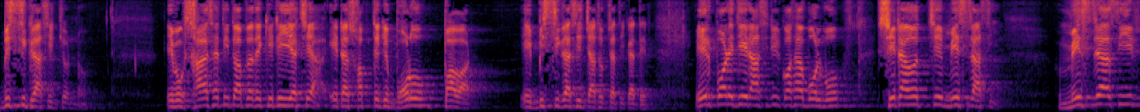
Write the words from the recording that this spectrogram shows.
বৃশ্চিক রাশির জন্য। এবং সাড়ে তো আপনাদের কেটেই যাচ্ছে, এটা সব থেকে বড় পাওয়ার এই বৃশ্চিক রাশির জাতক জাতিকাদের। এরপরে যে রাশিটির কথা বলব, সেটা হচ্ছে মেষ রাশি। মেষ রাশির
